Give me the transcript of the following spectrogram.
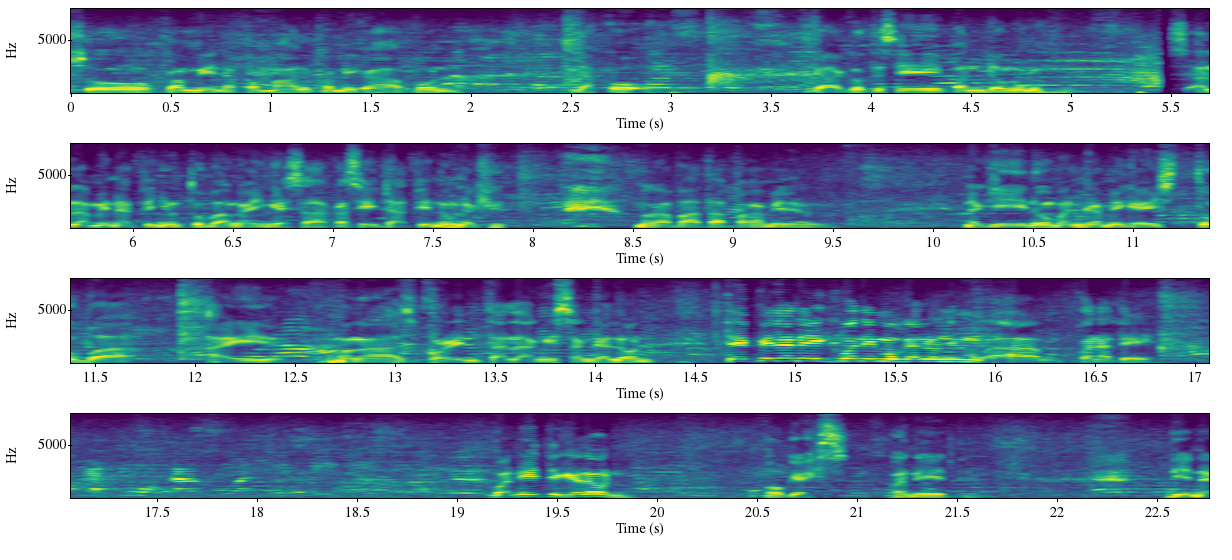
So kami, napamahal kami kahapon. Lako. Gago to si Pandong, ano? Alamin natin yung tuba ngayon guys ha. Kasi dati nung nag, mga bata pa kami, no? nagiinuman kami guys. Tuba ay mga 40 lang, isang galon. Te, pila na ikuha mo galon mo? Ah, kuha na te. 180 galon. Oh guys, 180. Hindi na,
